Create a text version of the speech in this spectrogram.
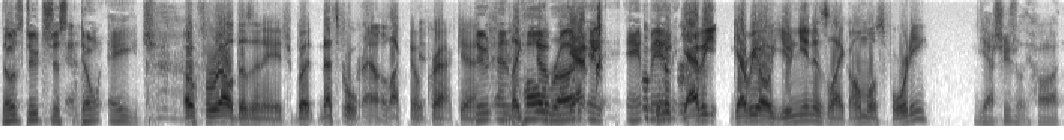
Those dudes just don't age, Oh, Pharrell doesn't age, but that's for Pharrell, Black Don't yeah. Crack. Yeah, dude. And Like, Paul you know, Rudd Gabby- and Ant Man. You know, Gabby Gabrielle Union is like almost forty. yeah, she's really hot.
